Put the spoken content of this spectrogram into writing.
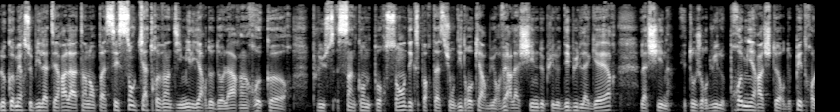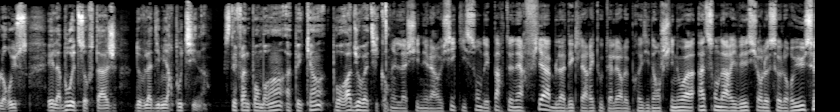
le commerce bilatéral a atteint l'an passé 190 milliards de dollars, un record, plus 50% d'exportation d'hydrocarbures vers la Chine depuis le début de la guerre. La Chine est aujourd'hui le premier acheteur de pétrole russe et la bouée de sauvetage de Vladimir Poutine. Stéphane Pambrin à Pékin pour Radio Vatican. La Chine et la Russie qui sont des partenaires fiables, a déclaré tout à l'heure le président chinois à son arrivée sur le sol russe.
